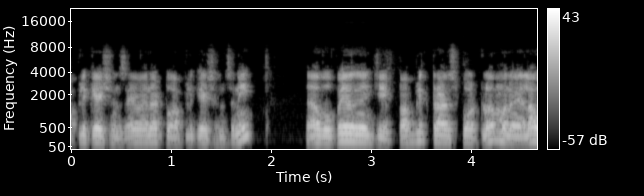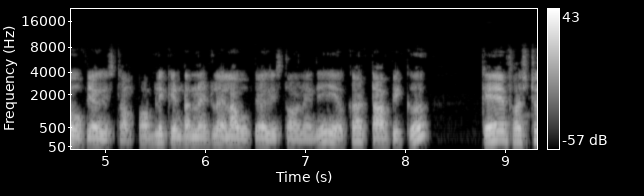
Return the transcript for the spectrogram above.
అప్లికేషన్స్ ఏమైనా టూ అప్లికేషన్స్ని ఉపయోగించి పబ్లిక్ ట్రాన్స్పోర్ట్లో మనం ఎలా ఉపయోగిస్తాం? పబ్లిక్ ఇంటర్నెట్లో ఎలా ఉపయోగిస్తాం అనేది ఈ యొక్క టాపిక్. ఓకే ఫస్ట్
